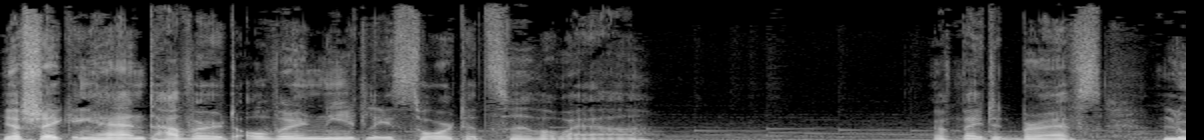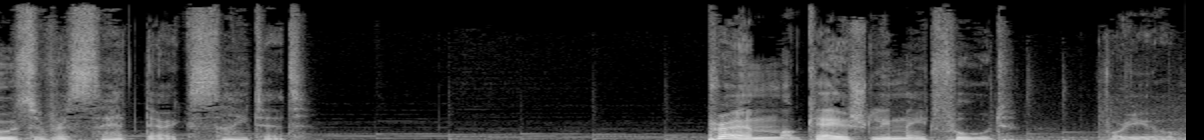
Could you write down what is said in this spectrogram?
Your shaking hand hovered over neatly sorted silverware. With bated breaths, Lucifer sat there excited. Prim occasionally made food for you.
